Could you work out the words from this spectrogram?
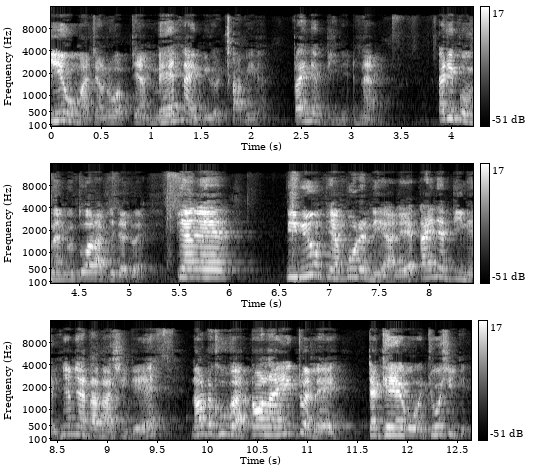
ရင်ကိုမှကျွန်တော်တို့ကပြန်မဲနှိုက်ပြီးတော့ချပေးတာတိုင်းနဲ့ပြည်နယ်အနှံ့အဲ့ဒီပုံစံမျိုးသွားတာဖြစ်တဲ့အတွက်ပြန်လဲပြည်မျိုးပြန်ပို့တဲ့နေရာလဲတိုင်းနဲ့ပြည်နယ်မျှမျှတတရှိတယ်နောက်တစ်ခုကတော်လိုင်းအတွက်လဲတကယ်ကိုအကျိုးရှိတယ်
